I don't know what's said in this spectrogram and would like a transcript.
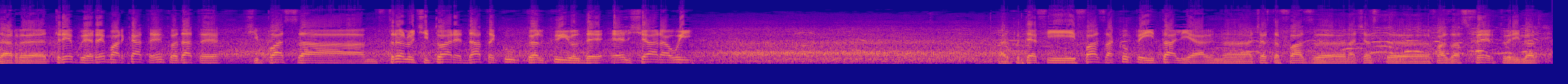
dar uh, trebuie remarcată încă o dată și pasa strălucitoare dată cu călcâiul de El Sharawi. Ar putea fi faza Copei Italia în uh, această fază, în această faza sferturilor.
